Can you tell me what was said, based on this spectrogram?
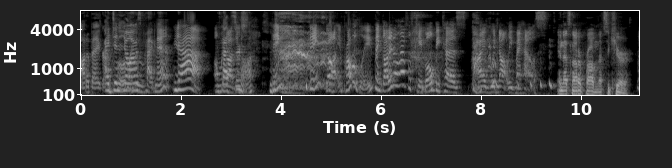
autobiographical. I didn't know I was pregnant. Mm. Yeah. Oh my that god, there's Sarah? thank, thank God, probably. Thank God I don't have cable because I would not leave my house. And that's not a problem. That's secure.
